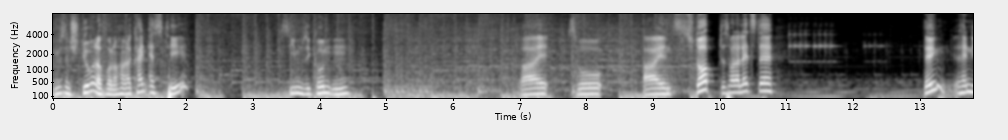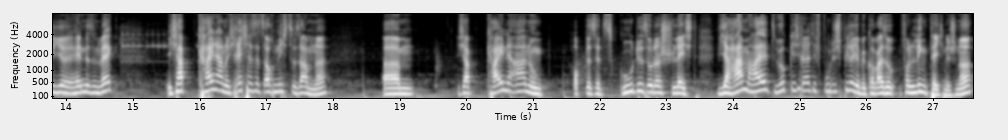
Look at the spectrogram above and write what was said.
Wir müssen Stürmer davor noch haben. Wir kein ST? 7 Sekunden. 3, 2, 1. Stopp! Das war der letzte. Ding. Hände hier, Hände sind weg. Ich habe keine Ahnung, ich rechne das jetzt auch nicht zusammen, ne? Ähm, ich habe keine Ahnung, ob das jetzt gut ist oder schlecht. Wir haben halt wirklich relativ gute Spieler hier bekommen, also von Link-technisch, ne?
